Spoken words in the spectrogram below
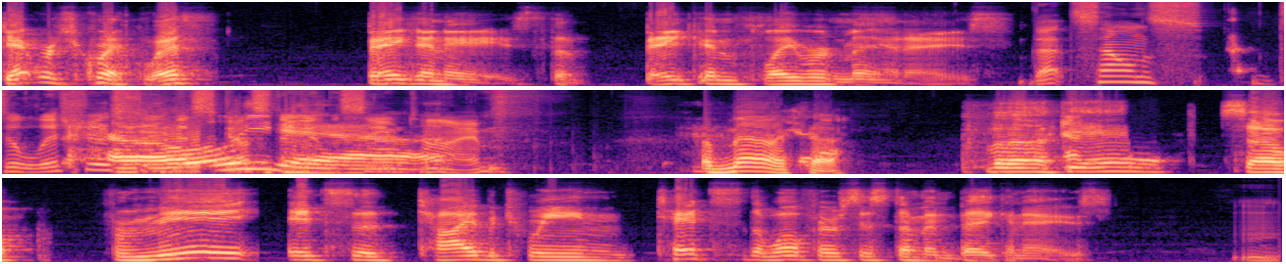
Get rich quick with Baconnaise, the bacon flavored mayonnaise. That sounds delicious and Hell disgusting at the same time. America. Fuck yeah. So for me, it's a tie between tits, the welfare system, and baconnaise. Hmm.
